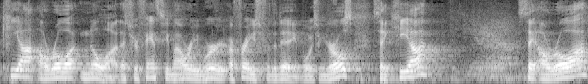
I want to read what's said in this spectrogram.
kia aroa noa. That's your fancy Maori word, a phrase for the day, boys and girls. Say kia, kia. say aroa,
